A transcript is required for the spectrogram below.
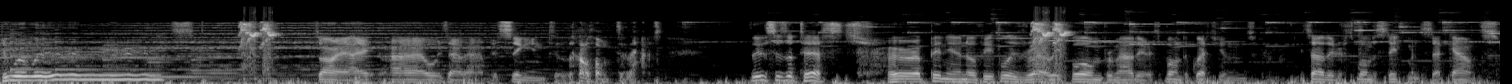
to her words. Sorry, I, I always have, to sing into along to that. This is a test. Her opinion of people is rarely formed from how they respond to questions. It's how they respond to statements that counts.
